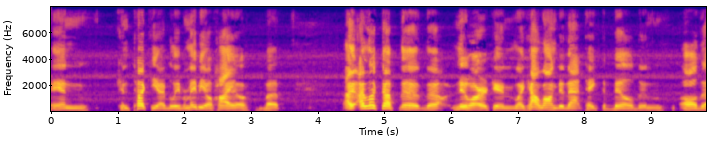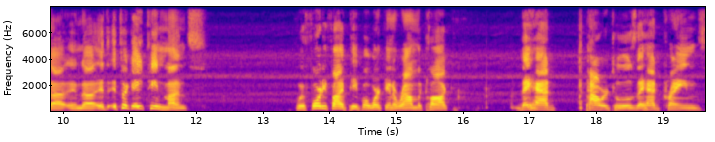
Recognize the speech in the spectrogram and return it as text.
in Kentucky, I believe, or maybe Ohio. But I, I looked up the the new ark and like how long did that take to build and all that, and uh, it it took 18 months with 45 people working around the clock. They had power tools, they had cranes,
